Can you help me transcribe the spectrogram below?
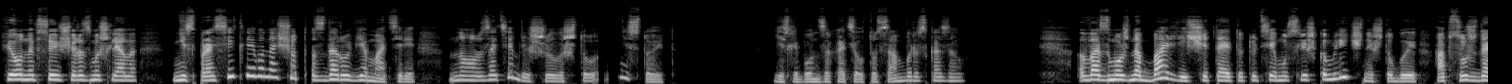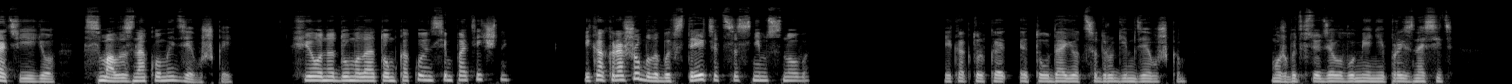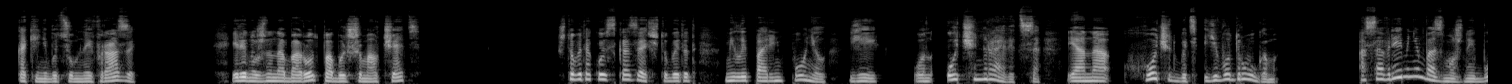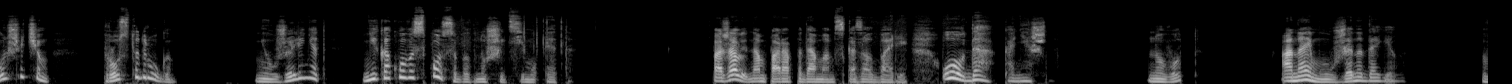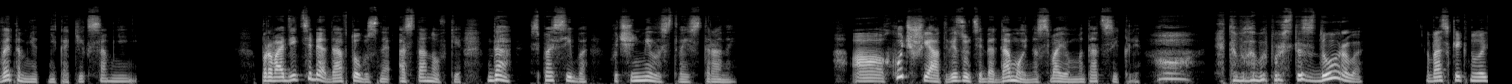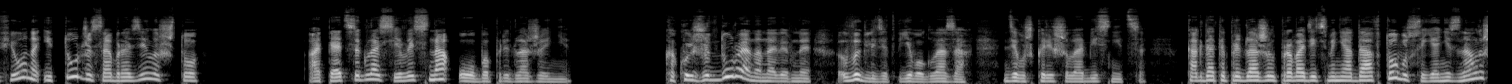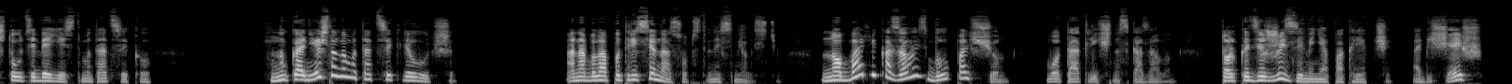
Фиона все еще размышляла, не спросить ли его насчет здоровья матери, но затем решила, что не стоит. Если бы он захотел, то сам бы рассказал. Возможно, Барри считает эту тему слишком личной, чтобы обсуждать ее с малознакомой девушкой. Фиона думала о том, какой он симпатичный, и как хорошо было бы встретиться с ним снова. И как только это удается другим девушкам. Может быть, все дело в умении произносить какие-нибудь умные фразы? Или нужно, наоборот, побольше молчать? Что бы такое сказать, чтобы этот милый парень понял, ей он очень нравится, и она хочет быть его другом, а со временем, возможно, и больше, чем просто другом. Неужели нет никакого способа внушить ему это? «Пожалуй, нам пора по домам», — сказал Барри. «О, да, конечно». Ну вот, она ему уже надоела. В этом нет никаких сомнений. Проводить тебя до автобусной остановки? Да, спасибо, очень мило с твоей стороны. А хочешь, я отвезу тебя домой на своем мотоцикле? О, это было бы просто здорово! Воскликнула Фиона и тут же сообразила, что опять согласилась на оба предложения. Какой же дурой она, наверное, выглядит в его глазах, девушка решила объясниться. Когда ты предложил проводить меня до автобуса, я не знала, что у тебя есть мотоцикл. Ну, конечно, на мотоцикле лучше. Она была потрясена собственной смелостью. Но Барри, казалось, был польщен. «Вот и отлично», — сказал он. «Только держись за меня покрепче. Обещаешь?»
